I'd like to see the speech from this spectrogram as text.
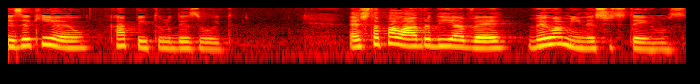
Ezequiel, capítulo 18 Esta palavra de Yahvé veio a mim nestes termos.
